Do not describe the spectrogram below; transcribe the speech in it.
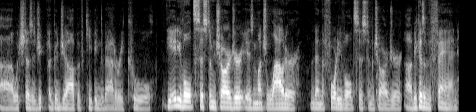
uh, which does a, a good job of keeping the battery cool. The 80 volt system charger is much louder than the 40 volt system charger uh, because of the fan.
